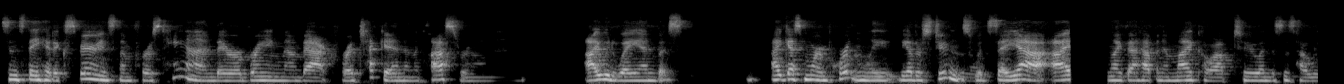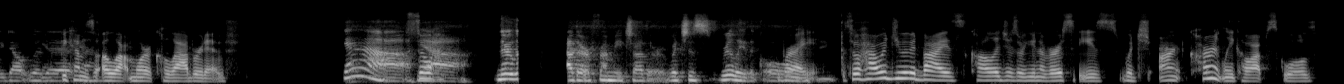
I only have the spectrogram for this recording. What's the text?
since they had experienced them firsthand they were bringing them back for a check-in in the classroom. And i would weigh in but i guess more importantly the other students would say yeah i like that happened in my co-op too and this is how we dealt with it, it becomes and, a lot more collaborative. Yeah so yeah. They're learning together from each other which is really the goal right. so how would you advise colleges or universities which aren't currently co-op schools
